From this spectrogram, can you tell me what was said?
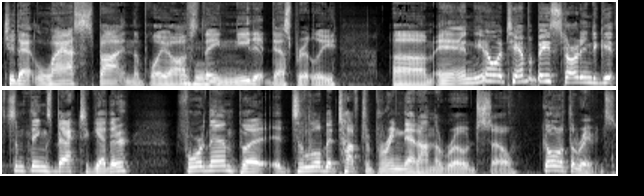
to that last spot in the playoffs. Mm-hmm. They need it desperately. Um, and, and you know what? Tampa Bay's starting to get some things back together for them, but it's a little bit tough to bring that on the road. So going with the Ravens.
